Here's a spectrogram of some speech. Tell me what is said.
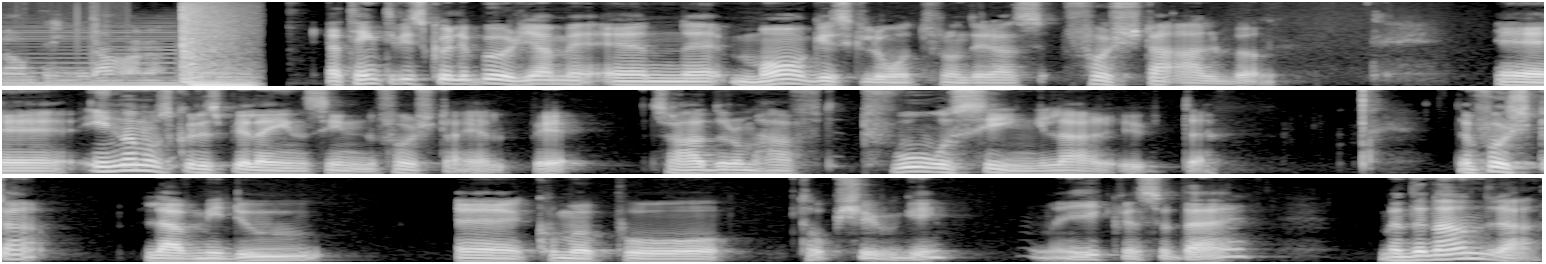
någonting idag då? Jag tänkte vi skulle börja med en eh, magisk låt från deras första album. Eh, innan de skulle spela in sin första LP så hade de haft två singlar ute. Den första, Love Me Do, eh, kom upp på topp 20. Den gick väl sådär. Men den andra,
